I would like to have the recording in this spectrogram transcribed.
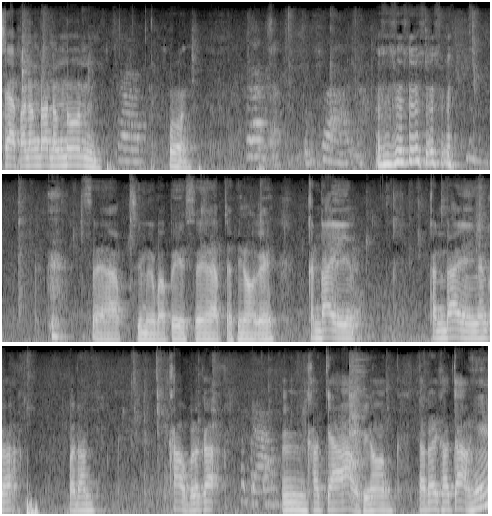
แซ่บเอาน้องดอนน้องนุ่นแซ่บโอ้ยเพื่อน สุขสายนะแซ่บซีมือบาเป้แซ่บจ้ะพี่น้องเอ้ยกันได้กันได้ยังก็บาดอนข้าวแล้วก็ พระเจ้าอืมข้าวเจ้าพี่น้องจะได้ข้าวเจ้าแห้ง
